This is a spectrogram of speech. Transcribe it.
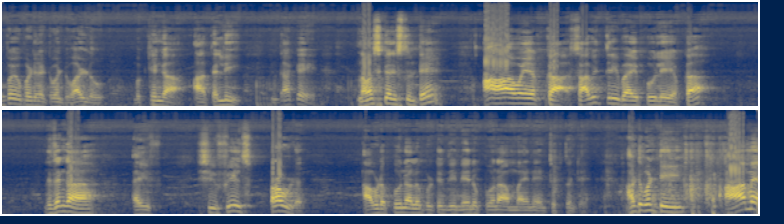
ఉపయోగపడినటువంటి వాళ్ళు ముఖ్యంగా ఆ తల్లి ఇందాకే నమస్కరిస్తుంటే ఆమె యొక్క సావిత్రిబాయి పూలే యొక్క నిజంగా ఐ షీ ఫీల్స్ ప్రౌడ్ ఆవిడ పూనాలో పుట్టింది నేను పూనా అమ్మాయిని అని చెప్తుంటే. అటువంటి ఆమె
